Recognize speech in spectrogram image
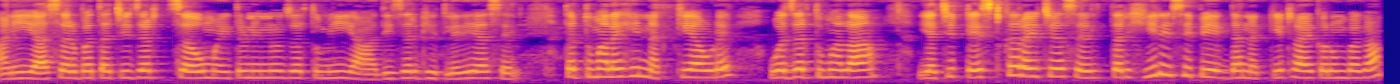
आणि या सरबताची जर चव मैत्रिणीनं जर तुम्ही याआधी जर घेतलेली असेल तर तुम्हाला हे नक्की आवडेल. व जर तुम्हाला याची टेस्ट करायची असेल तर ही रेसिपी एकदा नक्की ट्राय करून बघा.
